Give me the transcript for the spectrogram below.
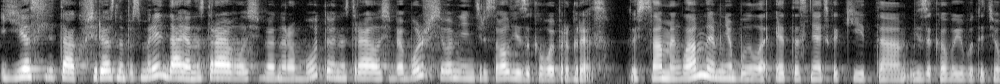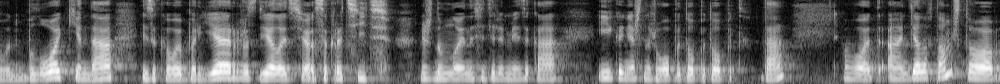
если так серьезно посмотреть, да, я настраивала себя на работу, я настраивала себя больше всего, меня интересовал языковой прогресс. То есть самое главное мне было это снять какие-то языковые вот эти вот блоки, да, языковой барьер сделать, сократить между мной и носителями языка и, конечно же, опыт, опыт, опыт, да. Вот. А дело в том, что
